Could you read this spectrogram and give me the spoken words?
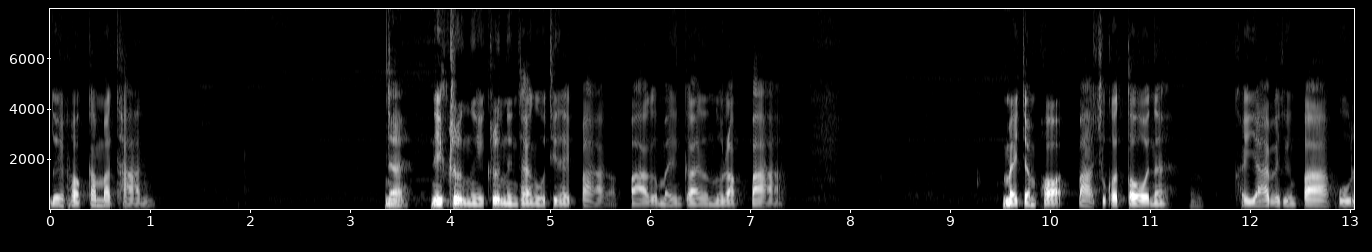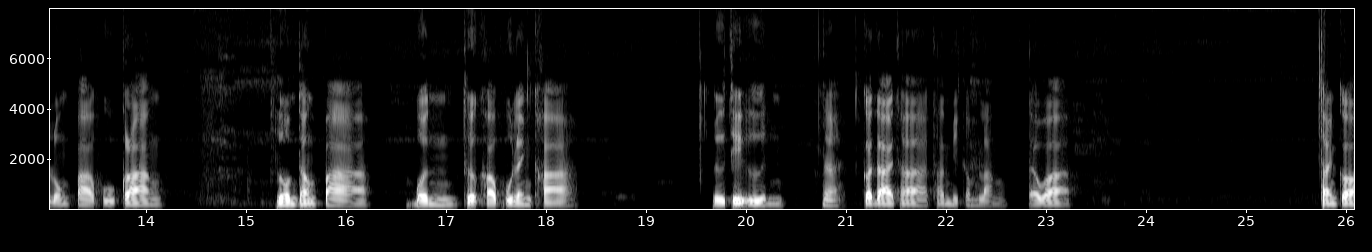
โดยเพราะกรรมฐานนะนี่ครึ่งหนึ่งครึ่งหนึ่งท่านอุทิศให้ป่าป่าก็หมายถึงการอนุรักษ์ป่า ไม่จำเพาะป่าสุกโตนะ ขยายไปถึงป่าภูหลงป่าภูกลาง รวมทั้งป่าบนเทือกเขาภูแลงคา หรือที่อื่นนะก็ได้ถ้าท่านมีกำลัง แต่ว่า ท่านก็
